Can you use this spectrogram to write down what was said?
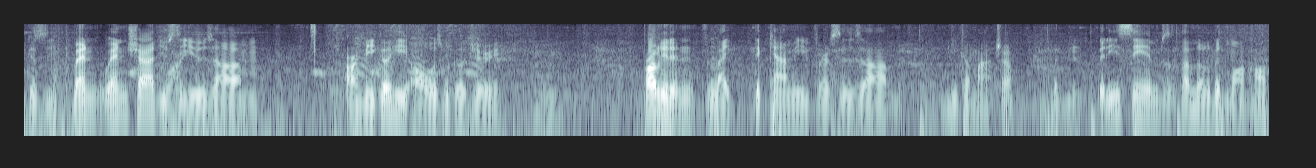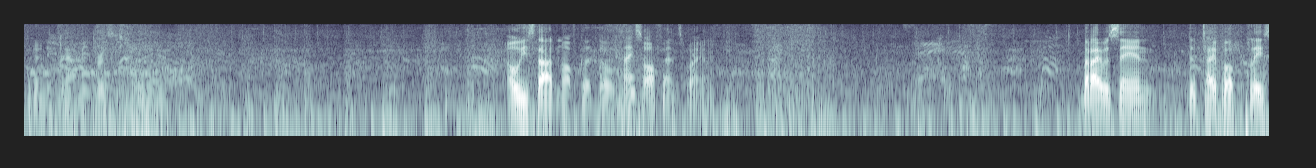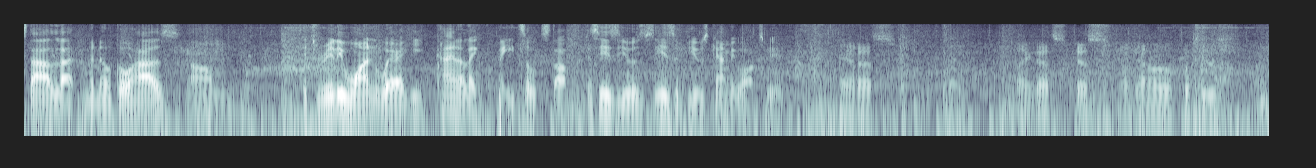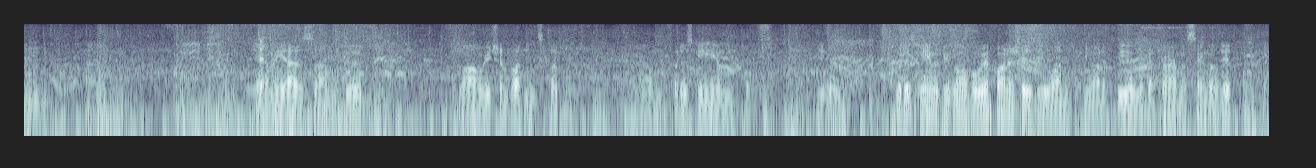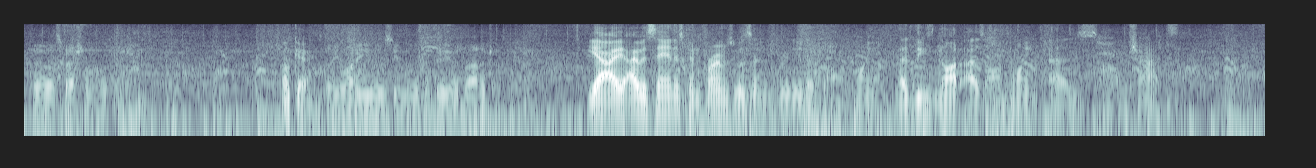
because when when Shad used to use um R. Mika, he always would go Juri. Probably didn't like the Cammy versus um Mika matchup, but but he seems a little bit more confident in Cammy versus Kolin. Oh, he's starting off good though. Nice offense by him. But I was saying the type of playstyle that Monoko has, um, it's really one where he kind of like baits out stuff because he's used he's abused Cammy walk speed. Yeah, that's like that's just you know, general footsies. Mhm. Um, Cammy has some good long-reaching buttons, but um, for this game, even for this game, if you're going for whiff punishes, you want you want to be able to confirm a single hit with a special move. Okay. So you want to use your movement to your advantage. Yeah, I, I was saying his confirms wasn't really like on point. At least not as on point as um, Shad's.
